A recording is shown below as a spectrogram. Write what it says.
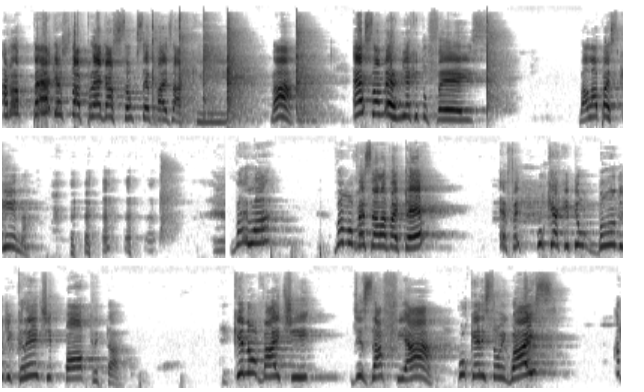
Agora pega essa pregação que você faz aqui. Vá. Essa merminha que tu fez. Vai lá para a esquina. Vai lá. Vamos ver se ela vai ter efeito. Porque aqui tem um bando de crente hipócrita. Que não vai te desafiar. Porque eles são iguais a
